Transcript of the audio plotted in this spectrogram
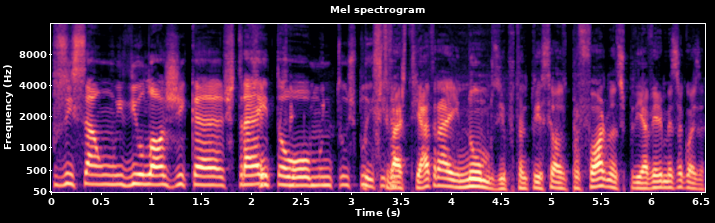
posição ideológica estreita sim, sim. ou muito explícita. Festivais de teatro há inúmeros e, portanto, podia ser de performance, podia haver a mesma coisa,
